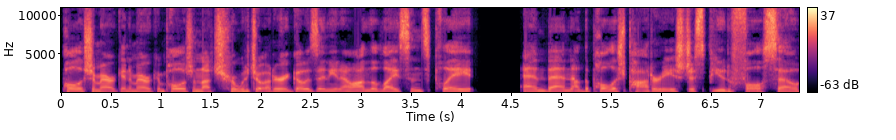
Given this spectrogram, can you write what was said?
Polish American, American Polish. I'm not sure which order it goes in, you know, on the license plate. And then uh, the Polish pottery is just beautiful. So,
